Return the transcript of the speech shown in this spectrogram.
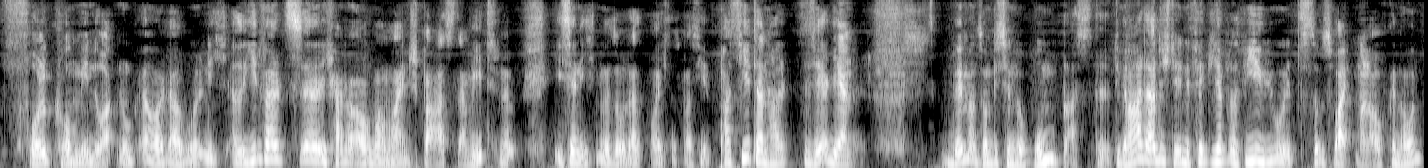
vollkommen in Ordnung, aber da wohl nicht. Also jedenfalls, äh, ich hatte auch mal meinen Spaß damit. Ne? Ist ja nicht nur so, dass euch das passiert. Passiert dann halt sehr gerne, wenn man so ein bisschen rumbastelt. Gerade hatte ich den Effekt, ich habe das Video jetzt zum zweiten Mal aufgenommen,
